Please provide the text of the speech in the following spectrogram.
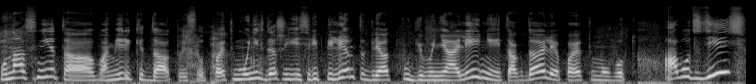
У нас нет, а в Америке да. То есть вот поэтому у них даже есть репелленты для отпугивания оленей и так далее. Поэтому вот. А вот здесь,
